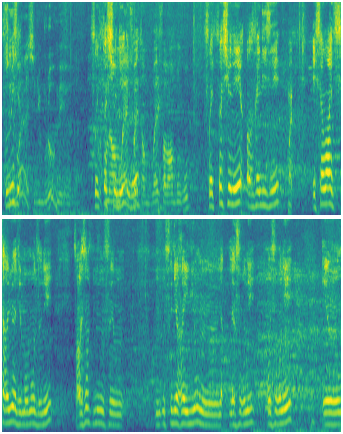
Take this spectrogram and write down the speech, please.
Faut, C'est ouais, c'est du boulot, mais euh, faut être passionné, ouais, faut, ouais. être en- ouais, faut avoir un bon groupe. faut être passionné, organisé Ouais. et savoir être sérieux à des moments donnés. Par exemple, nous, on fait, on, on fait des réunions euh, la, la journée, en journée. Et euh,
